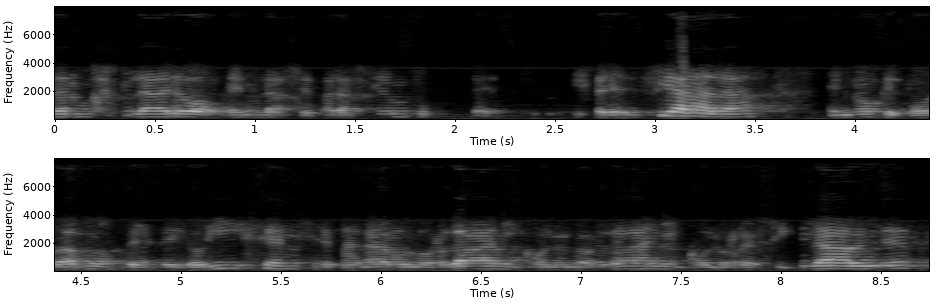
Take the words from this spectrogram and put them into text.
ser más claro en la separación eh, diferenciada, en ¿no? que podamos desde el origen separar lo orgánico, lo orgánico, lo reciclable,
